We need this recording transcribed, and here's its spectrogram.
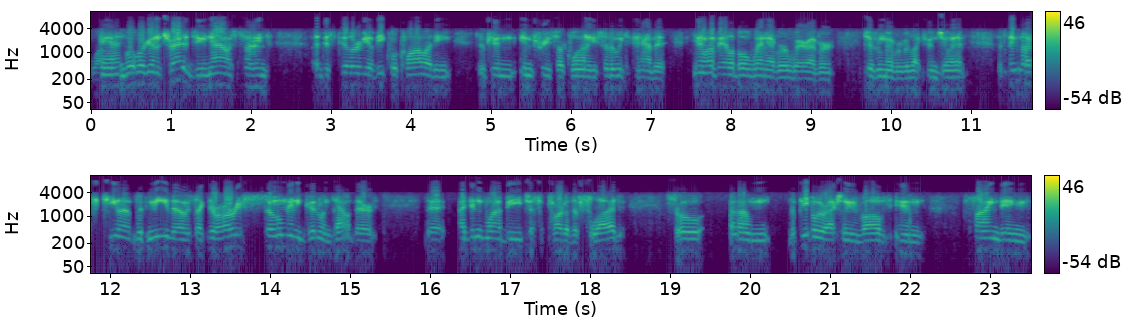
Wow. And what we're going to try to do now is find a distillery of equal quality who can increase our quantity so that we can have it, you know, available whenever, wherever, to whomever would like to enjoy it. The thing about tequila with me, though, is like there are already so many good ones out there that I didn't want to be just a part of the flood. So um, the people who are actually involved in finding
